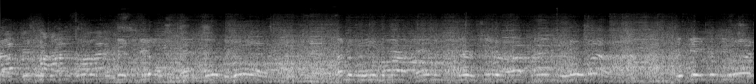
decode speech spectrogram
droppers behind lines. Midfield, head toward the goal. Under the low bar, aiming their shooter up and uh, low left. The gate of the one.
